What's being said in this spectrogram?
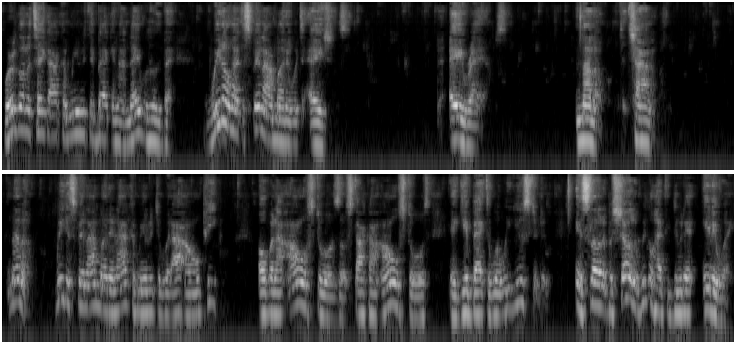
we're gonna take our community back and our neighborhoods back. We don't have to spend our money with the Asians, the Arabs, none of them, the Chinamen, none of them. We can spend our money in our community with our own people, open our own stores or stock our own stores and get back to what we used to do. And slowly but surely, we're gonna have to do that anyway.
